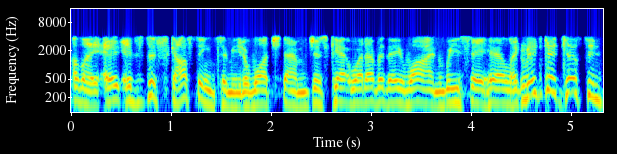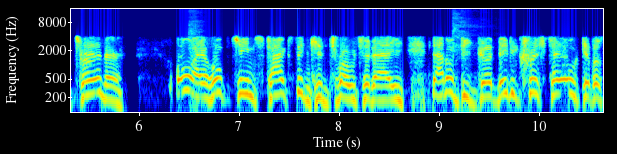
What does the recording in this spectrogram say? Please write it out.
I'm Like it, it's disgusting to me to watch them just get whatever they want. And we say here, like, let's get Justin Turner. Oh, I hope James Paxton can throw today. That'll be good. Maybe Chris Taylor will give us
